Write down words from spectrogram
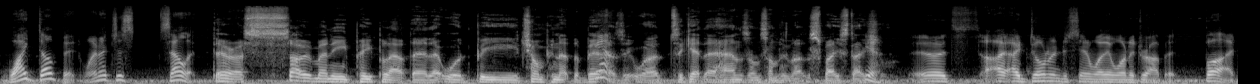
why dump it? Why not just sell it? There are so many people out there that would be chomping at the bit, Yeah. as it were, to get their hands on something like the space Yeah, station. uh, it's I, I don't understand why they want to drop it. But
